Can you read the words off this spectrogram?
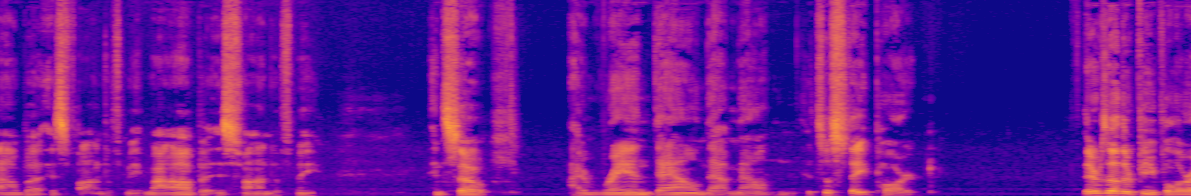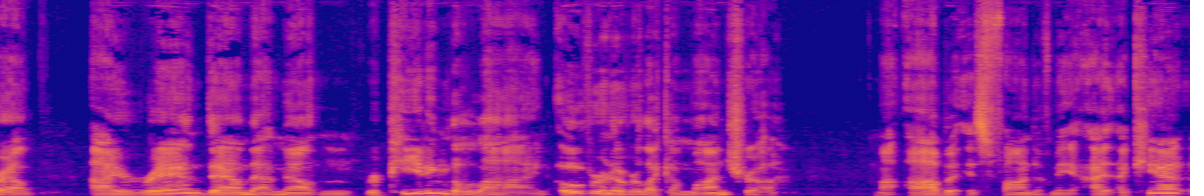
Abba is fond of me. My Abba is fond of me. And so I ran down that mountain. It's a state park. There's other people around. I ran down that mountain, repeating the line over and over like a mantra my Abba is fond of me. I, I can't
